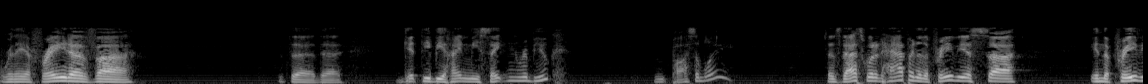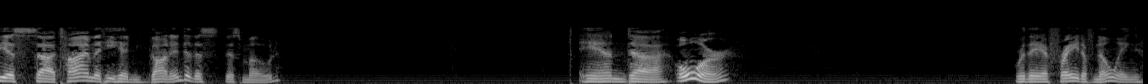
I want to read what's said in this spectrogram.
Were they afraid of uh, the the "Get thee behind me, Satan" rebuke? Possibly, since that's what had happened in the previous uh, in the previous uh, time that he had gone into this this mode. And uh, or were they afraid of knowing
